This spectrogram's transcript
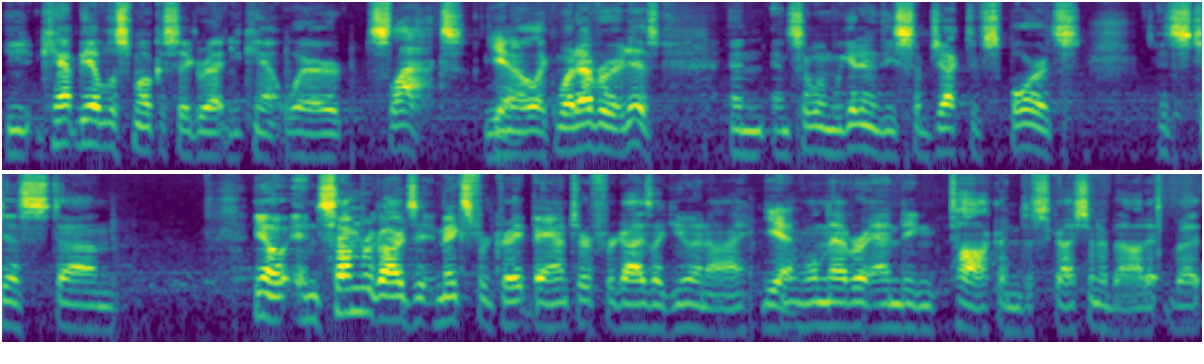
you can't be able to smoke a cigarette and you can't wear slacks yeah. you know like whatever it is and and so when we get into these subjective sports it's just um, you know in some regards it makes for great banter for guys like you and I Yeah. and we'll never ending talk and discussion about it but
